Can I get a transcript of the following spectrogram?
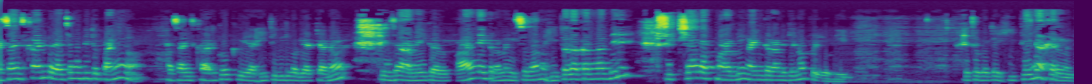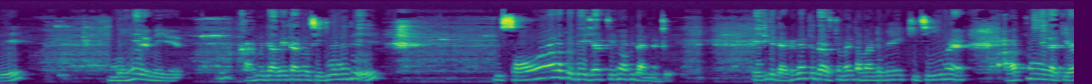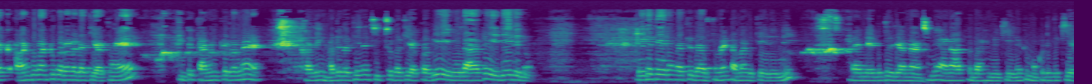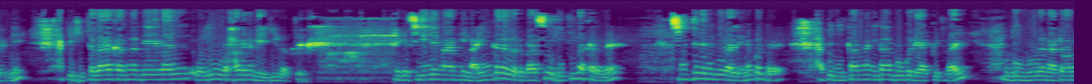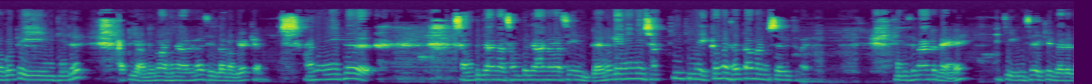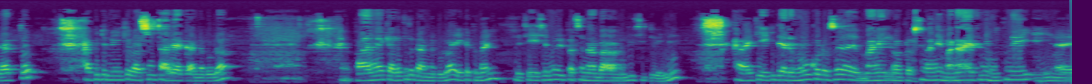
අසංස්කාරික වචන පිට පනිනවා. අසංස්කාරික ක්‍රියා හිතවිලි වගේක් යනවා. ඒ නිසා මේක පාලනය කරන ඉස්සලාම හිතලා කරනදී ශික්ෂාවක් මාර්ගයෙන් අයින් කරන්න කියන ප්‍රයෝගය. එතකොට හිතේන කරනදී මෙහෙ මේ කර්මජාලයට අනුව සිදුවෙනදී විශාල ප්‍රදේශයක් තියෙනවා අපි දන්නේ නැතුව. ඒ ටික දැකගත්ත දවස් තමයි Tamanට මේ කිසිම ආත්මීය ගතියක් ආණ්ඩුමට්ටු කරන ගතියක් නැහැ. ඒක තනි කරන කලින් හදලා තියෙන චිත්‍රපටියක් වගේ ඒ වෙලාවට ඒ දේ දෙනවා. ඒක තේරුම් ගත්ත දවස් තමයි Tamanට තේරෙන්නේ මේ බුදු දඥාන්සමේ අනාත්ම ධර්මයේ කියන එක මොකටද කියන්නේ? අපි හිතලා කරන දේවල් වලින් වහගෙන මේ ජීවත් වෙනවා. ඒක සීලේ මාර්ගයෙන් අයින් කරුවට පස්සේ හිතින කරන සිද්ධ වෙන දේවල් එනකොට අපි නිකම්ම නිකන් භූකඩයක් විතරයි මුදුන් මූල නටවනකොට ඒ විදිහට අපි අඳුනා hina වෙන සෙල්ලමගයක් යනවා. අනේක සම්පජාන සම්පජාන වශයෙන් දැනගැනීමේ ශක්තිය තියෙන එකම සතා මනුස්සය විතරයි. තිරසනාට නෑ. ඉතින් ඒ නිසා එකෙන් වැඩ ගත්තොත් අපිට මේකේ වශීතාවයක් ගන්න පුළුවන්. පාලනයක් යටතට ගන්න පුළුවන්. ඒක තමයි විශේෂම විපස්සනා භාවනාවේදී සිදු වෙන්නේ. ආයිති ඒකදී අර මූල කොටස මනින ප්‍රශ්න වන්නේ මන ආයතන හික්මේ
